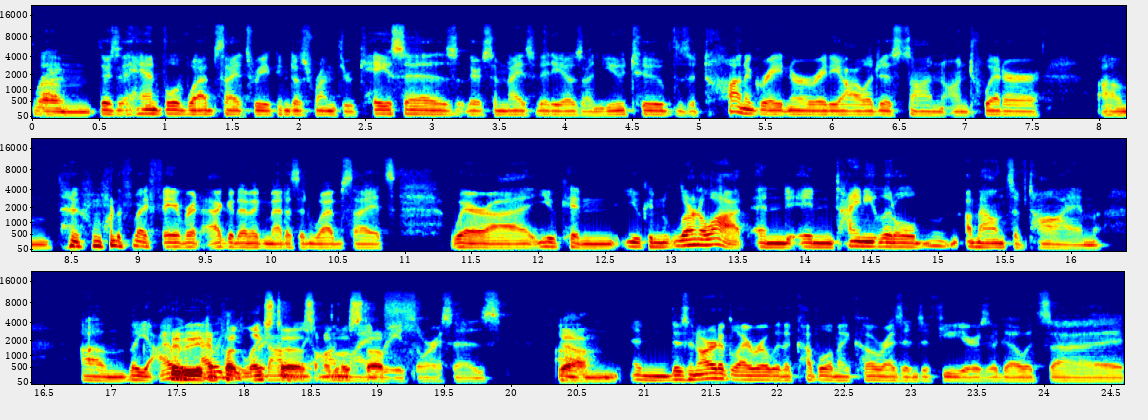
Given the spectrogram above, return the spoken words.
Right. Um, there's a handful of websites where you can just run through cases. There's some nice videos on YouTube. There's a ton of great neuroradiologists on on Twitter um, one of my favorite academic medicine websites where uh, you can you can learn a lot and in tiny little amounts of time. Um, but yeah, I maybe would, we can put links to some of those stuff. resources. Yeah. Um, and there's an article I wrote with a couple of my co-residents a few years ago. It's uh,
